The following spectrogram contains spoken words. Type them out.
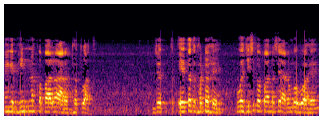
कहेंगे, भिन्न कपाल आरब्धत्वात्। जो एतद घट है, वो जिस कपाल से आरंभ हुआ है,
